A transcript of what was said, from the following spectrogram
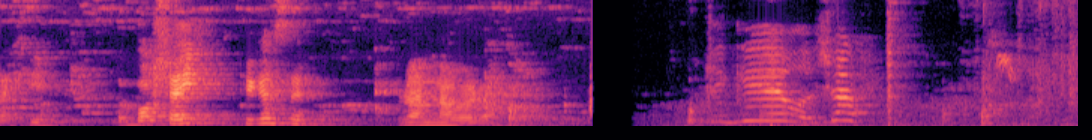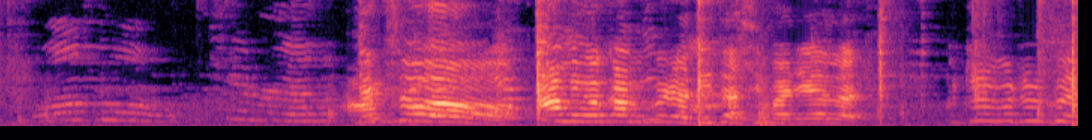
রাখি। তো বসাই, ঠিক আছে? রান্না করে। রাখো আমিও কাম করে দিতেছি বাড়ি এলার কুটুর কুটুর করে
